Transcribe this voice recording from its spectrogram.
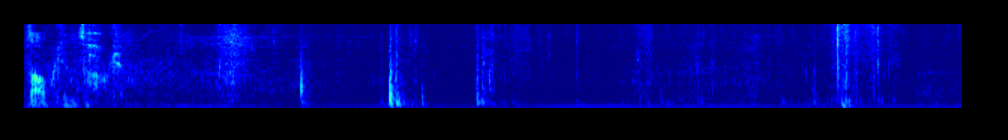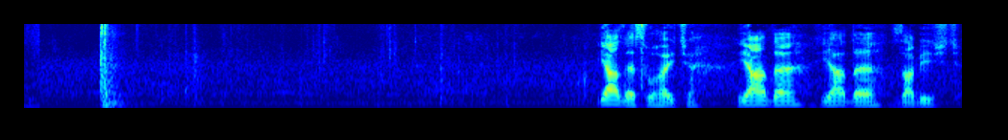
Całkiem, całkiem. Jadę, słuchajcie. Jadę, jadę zawieźć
